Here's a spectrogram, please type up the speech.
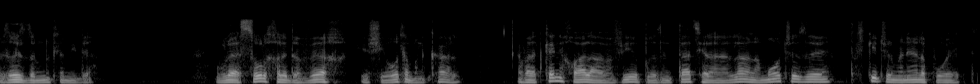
וזו הזדמנות למידה. ואולי אסור לך לדווח ישירות למנכ"ל, אבל את כן יכולה להעביר פרזנטציה להנהלה למרות שזה התפקיד של מנהל הפרויקט.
